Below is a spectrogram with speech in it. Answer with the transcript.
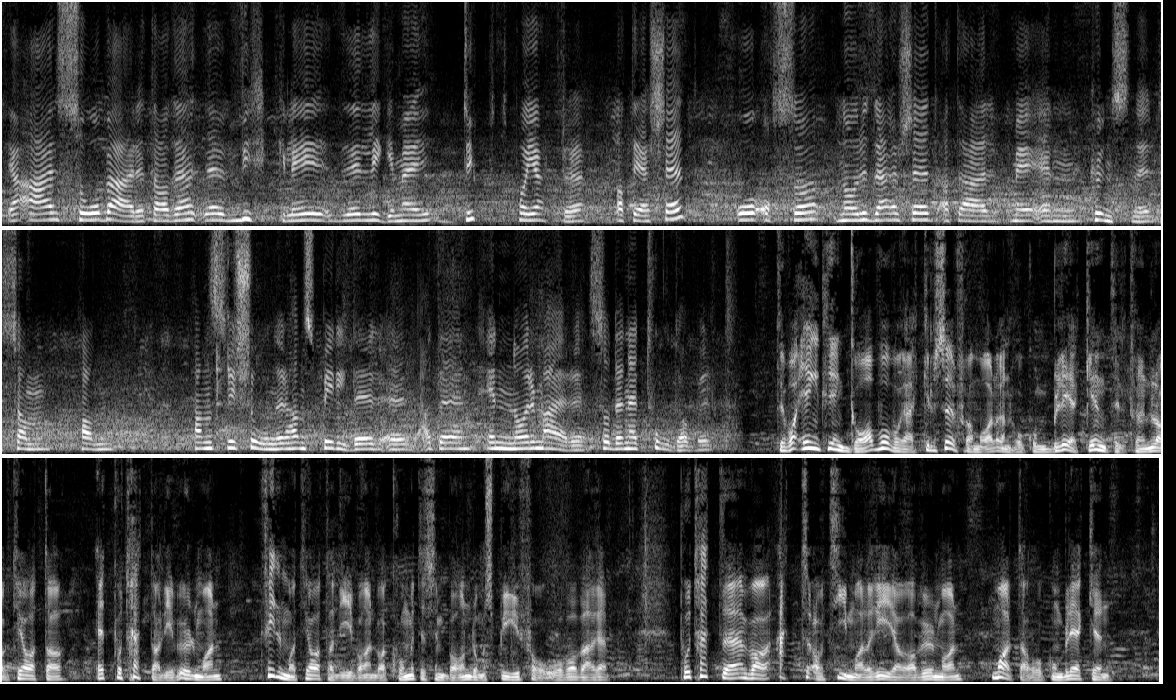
Jeg er så bæret av det. det virkelig, det ligger meg dypt på hjertet at det er skjedd. Og også når det er skjedd, at det er med en kunstner som han hans visjoner, hans bilder. At det er en enorm ære. Så den er todobbelt. Det var egentlig en gaveoverrekkelse fra maleren Håkon Bleken til Trøndelag Teater. Et portrett av Liv Ullmann. Film- og teaterdiveren var kommet til sin barndoms by for å overvære. Portrettet var ett av ti malerier av Ullmann, malt av Håkon Bleken.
